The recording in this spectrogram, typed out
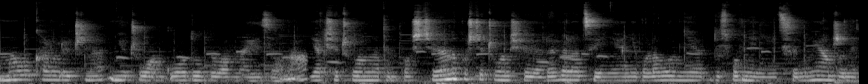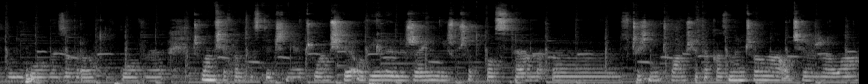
mało kaloryczne, nie czułam głodu, byłam najedzona. Jak się czułam na tym poście? Na poście czułam się rewelacyjnie, nie bolało mnie dosłownie nic, nie miałam żadnych bóli głowy, zawrotów głowy, czułam się fantastycznie, czułam się o wiele lżej niż przed postem. Wcześniej czułam się taka zmęczona, ociężała,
